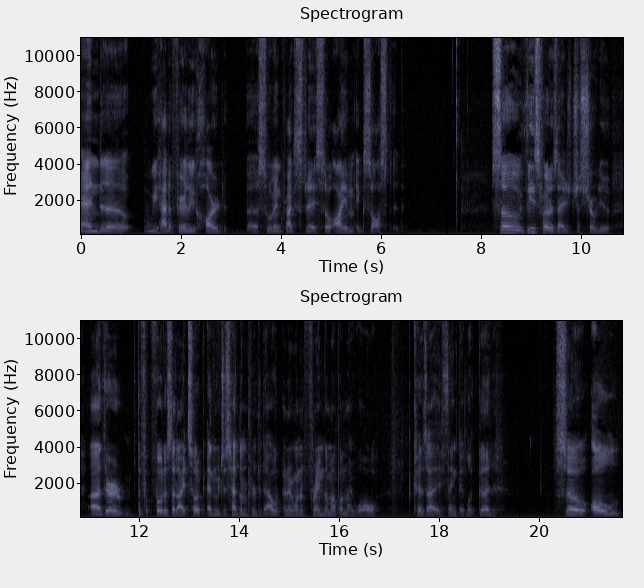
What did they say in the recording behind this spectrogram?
and uh, we had a fairly hard uh, swimming practice today, so I am exhausted. So these photos I just showed you, uh, they're the photos that I took, and we just had them printed out, and I want to frame them up on my wall because I think they look good. So all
